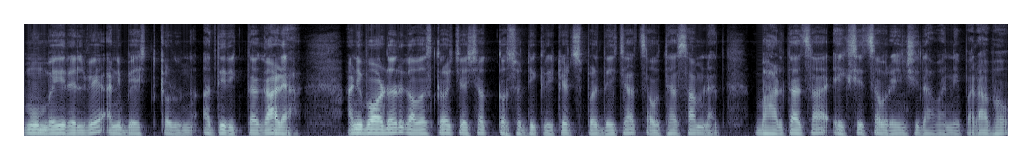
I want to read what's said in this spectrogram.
मुंबई रेल्वे आणि बेस्टकडून अतिरिक्त गाड्या आणि बॉर्डर गावस्कर चषक कसोटी क्रिकेट स्पर्धेच्या चौथ्या सामन्यात भारताचा एकशे चौऱ्याऐंशी धावांनी पराभव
